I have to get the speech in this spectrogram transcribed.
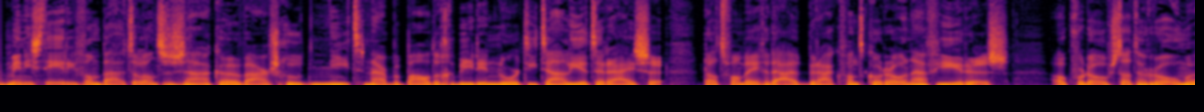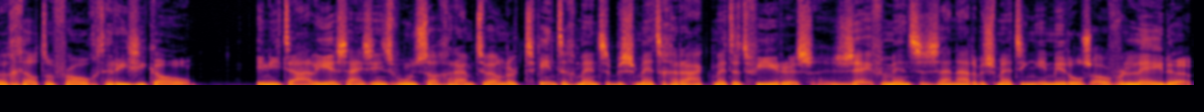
Het ministerie van Buitenlandse Zaken waarschuwt niet naar bepaalde gebieden in Noord-Italië te reizen. Dat vanwege de uitbraak van het coronavirus. Ook voor de hoofdstad Rome geldt een verhoogd risico. In Italië zijn sinds woensdag ruim 220 mensen besmet geraakt met het virus. Zeven mensen zijn na de besmetting inmiddels overleden.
